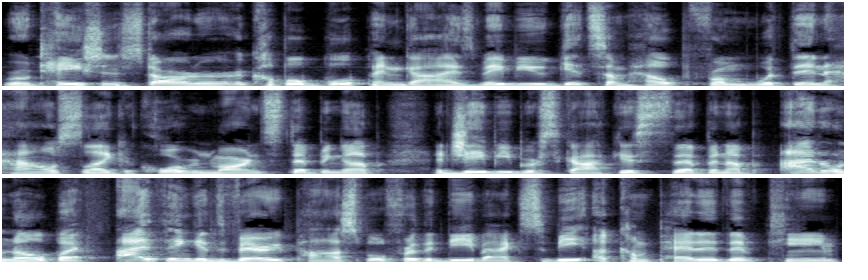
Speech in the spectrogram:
rotation starter, a couple bullpen guys. Maybe you get some help from within house, like a Corbin Martin stepping up, a JB Bukauskas stepping up. I don't know, but I think it's very possible for the D backs to be a competitive team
